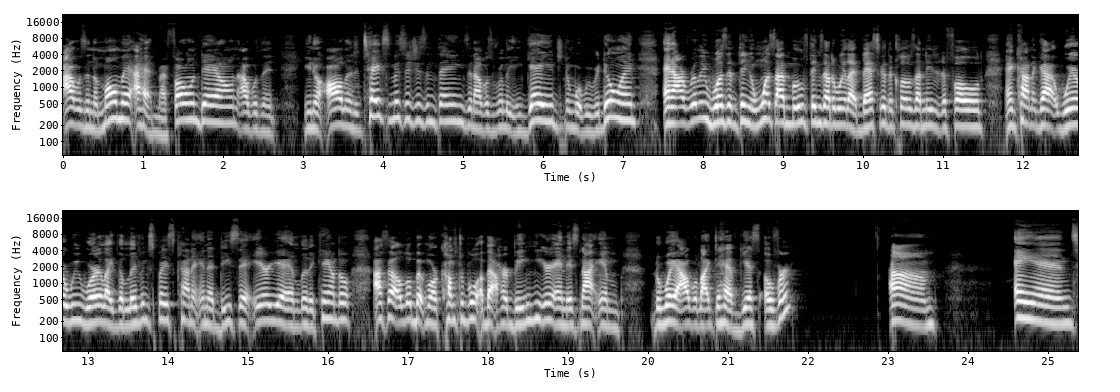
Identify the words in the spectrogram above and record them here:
I was in the moment. I had my phone down. I wasn't, you know, all into text messages and things. And I was really engaged in what we were doing. And I really wasn't thinking once I moved things out of the way, like basket of clothes I needed to fold and kind of got where we were, like the living space kind of in a decent area and lit a candle. I felt a little bit more comfortable about her being here. And it's not in the way I would like to have guests over. Um, and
